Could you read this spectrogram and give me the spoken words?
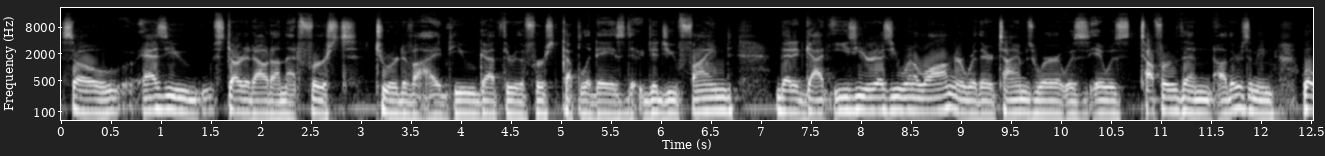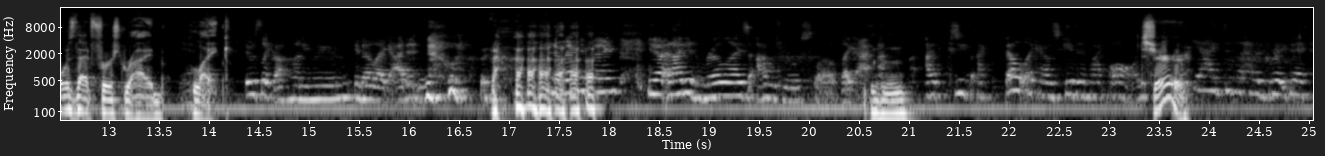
So, as you started out on that first tour divide, you got through the first couple of days. Did, you find that it got easier as you went along, or were there times where it was it was tougher than others? I mean, what was that first ride like? It was like a honeymoon, you know, like I didn't know, you know anything, you know, and I didn't realize I was really slow. Like I, I, mm-hmm. I, cause I felt like I was giving it my all. you know, Sure. like, yeah, I did. I had a great day.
